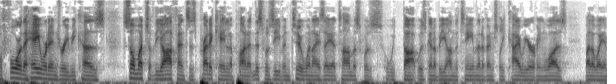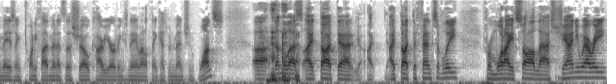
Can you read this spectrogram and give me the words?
before the Hayward injury because so much of the offense is predicated upon it. This was even too when Isaiah Thomas was who we thought was going to be on the team, that eventually Kyrie Irving was. By the way, amazing. 25 minutes of the show, Kyrie Irving's name I don't think has been mentioned once. Uh, nonetheless, I thought that I, I thought defensively, from what I saw last January,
